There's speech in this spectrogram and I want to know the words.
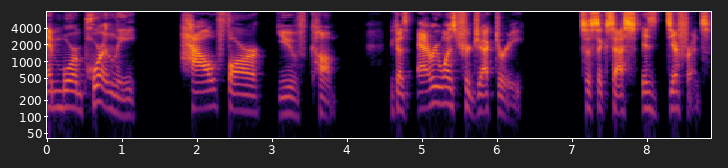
and more importantly how far you've come. Because everyone's trajectory to success is different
